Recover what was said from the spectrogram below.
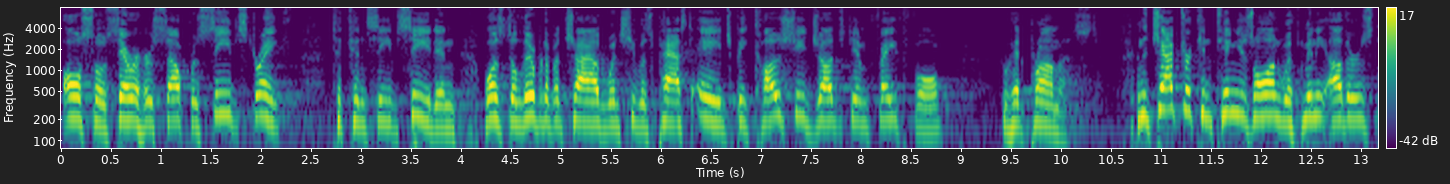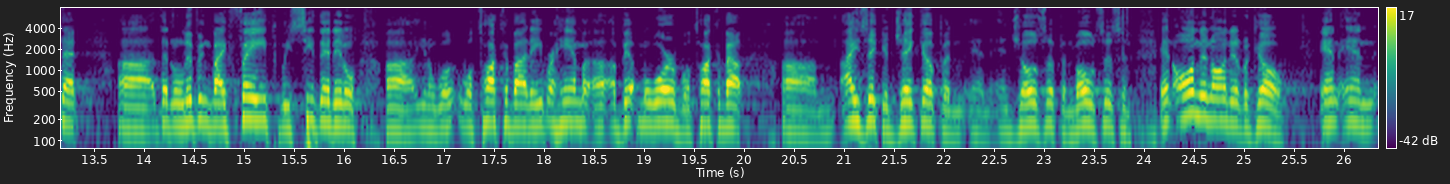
also Sarah herself received strength to conceive seed and was delivered of a child when she was past age because she judged him faithful who had promised. And the chapter continues on with many others that, uh, that are living by faith. We see that it'll, uh, you know, we'll, we'll talk about Abraham a, a bit more. We'll talk about um, Isaac and Jacob and, and, and Joseph and Moses and, and on and on it'll go. And, and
